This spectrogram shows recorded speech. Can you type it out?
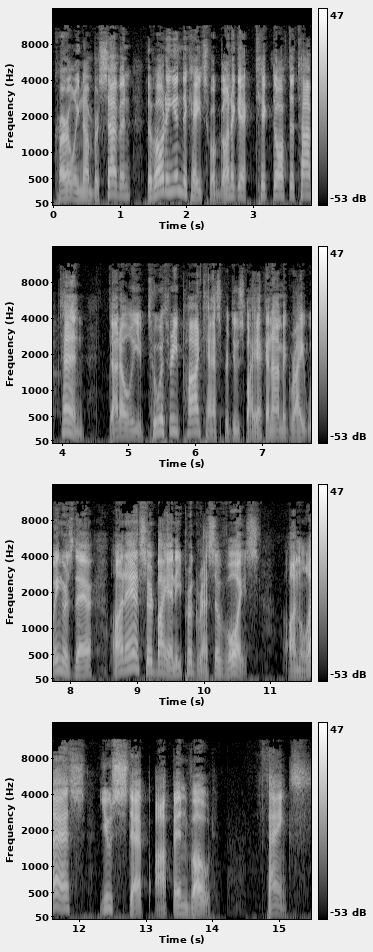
Currently number 7, the voting indicates we're going to get kicked off the top 10. That'll leave two or three podcasts produced by economic right wingers there unanswered by any progressive voice. Unless you step up and vote. Thanks.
